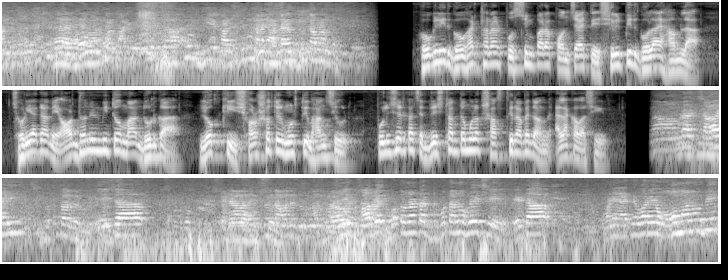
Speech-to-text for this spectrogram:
আনতাম। হুগলির গৌহাট থানার পশ্চিমপাড়া পঞ্চায়েতে শিল্পীর গোলায় হামলা। ছড়িয়া গ্রামে অর্ধনির্মিত মা দুর্গা লক্ষ্মী সরস্বতীর মূর্তি ভাঙচুর। পুলিশের কাছে দৃষ্টান্তমূলক শাস্তির আবেদন এলাকাবাসীর। আমরা চাই এটা যেভাবে ঘটনাটা ঘটানো হয়েছে এটা মানে একেবারে অমানবিক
